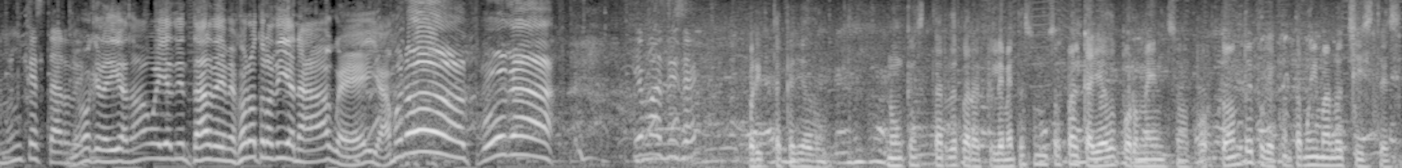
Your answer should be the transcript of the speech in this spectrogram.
Nunca es tarde. modo que le digas, no, güey, ya es bien tarde. Mejor otro día. No, güey, vámonos. ¡Fuga! ¿Qué más dice? Ahorita callado. Nunca es tarde para que le metas un sopa al callado por menso, por tonto y porque cuenta muy malos chistes.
